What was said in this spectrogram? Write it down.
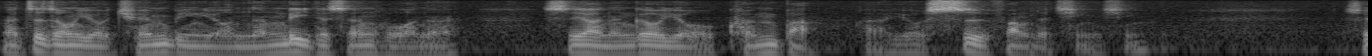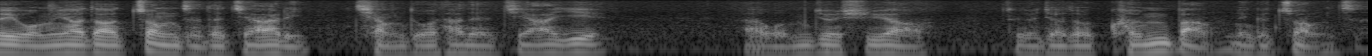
那这种有权柄、有能力的生活呢，是要能够有捆绑啊、有释放的情形。所以我们要到壮者的家里抢夺他的家业啊，我们就需要这个叫做捆绑那个壮者，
